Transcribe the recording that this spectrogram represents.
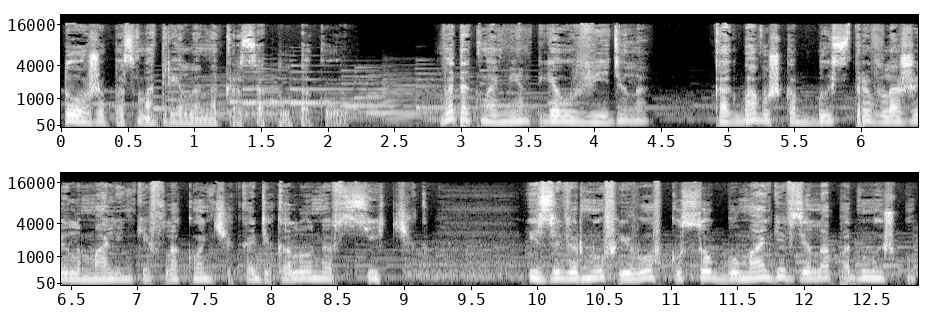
тоже посмотрела на красоту такую. В этот момент я увидела, как бабушка быстро вложила маленький флакончик одеколона в ситчик и, завернув его в кусок бумаги, взяла под мышку.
